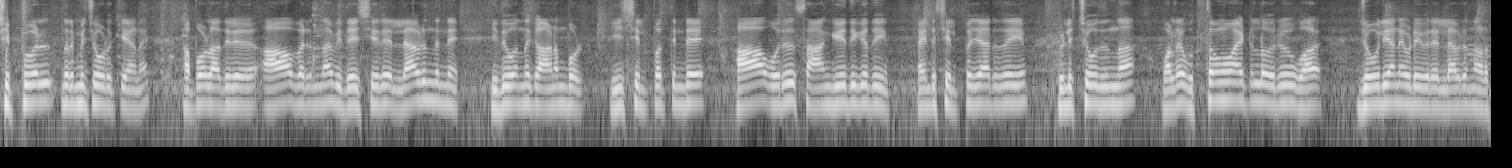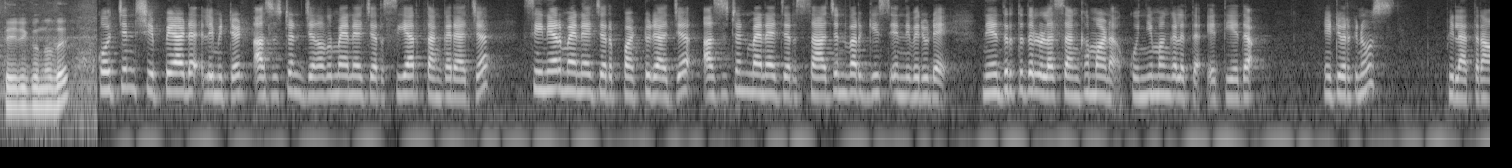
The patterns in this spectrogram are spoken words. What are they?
ഷിപ്പുകൾ നിർമ്മിച്ചു കൊടുക്കുകയാണ്. അപ്പോൾ അതിൽ ആ വരുന്ന വിദേശീയർ എല്ലാവരും തന്നെ ഇത് വന്ന് കാണുമ്പോൾ ഈ ശില്പത്തിന്റെ ആ ഒരു സാങ്കേതികതയും അതിന്റെ ശില്പചാരതയും വിളിച്ചോതുന്ന വളരെ ഉത്തമമായിട്ടുള്ള ഒരു ജോലിയാണ് ഇവിടെ ഇവരെല്ലാവരും നടത്തിയിരിക്കുന്നത്. Cochin shipyard limited assistant general manager C R Thangaraj senior manager Patturaj assistant manager Sajan Varghese എന്നിവരുടെ നേതൃത്വത്തിലുള്ള സംഘമാണ് കുഞ്ഞിമംഗലത്ത് എത്തിയത്. നെറ്റ്വർക്ക് ന്യൂസ് പിലാത്ര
